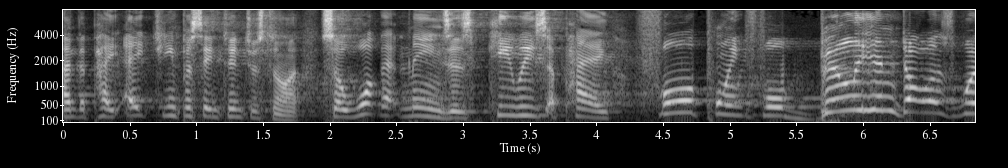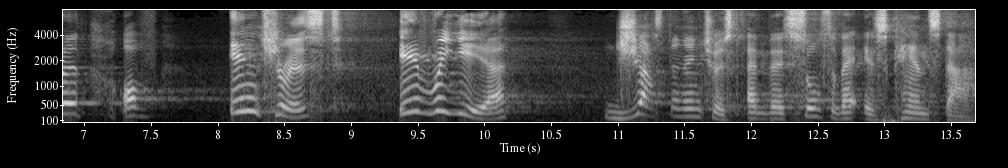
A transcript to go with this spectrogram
and they pay 18% interest on it. So, what that means is Kiwis are paying $4.4 billion worth of interest every year just an interest, and the source of that is CanStar.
